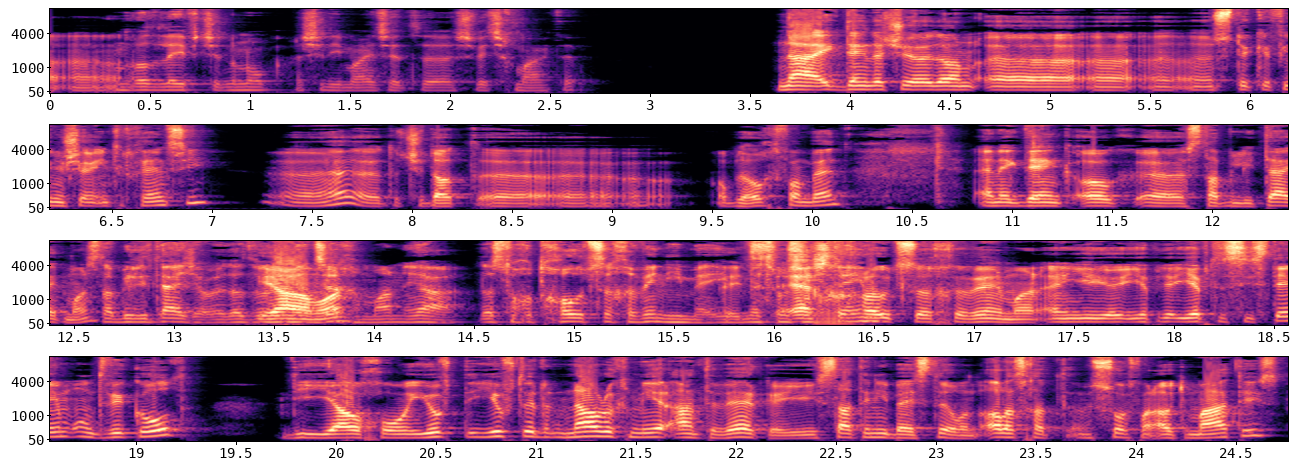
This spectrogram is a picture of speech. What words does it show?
eh, Want wat levert je dan op als je die mindset switch gemaakt hebt? Nou, ik denk dat je dan eh, eh, een stukje financiële intelligentie, eh, hè, dat je dat op de hoogte van bent. En ik denk ook eh, stabiliteit, man. Stabiliteit, ja, dat wil Ja, ik man. zeggen, man. Ja, dat is toch het grootste gewin hiermee. Het Met is zo'n systeem. het grootste gewin, man. En je, je, hebt, je hebt een systeem ontwikkeld die jou gewoon... Je hoeft, je hoeft er nauwelijks meer aan te werken. Je staat er niet bij stil, want alles gaat een soort van automatisch.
